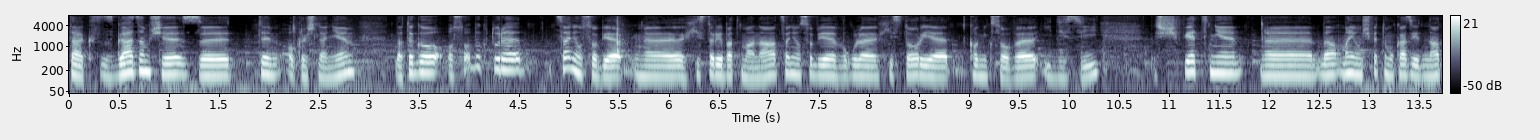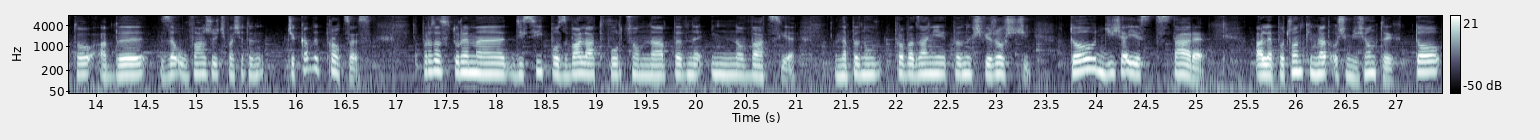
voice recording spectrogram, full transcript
Tak, zgadzam się z tym określeniem, dlatego osoby, które cenią sobie e, historię Batmana, cenią sobie w ogóle historie komiksowe i DC, świetnie e, ma- mają świetną okazję na to, aby zauważyć właśnie ten ciekawy proces. Proces, w którym e, DC pozwala twórcom na pewne innowacje, na pewne wprowadzanie pewnych świeżości. To dzisiaj jest stare, ale początkiem lat 80. to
